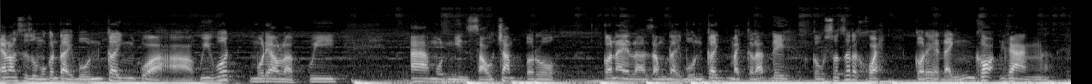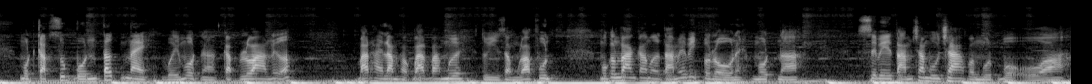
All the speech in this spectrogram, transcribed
Em đang sử dụng một con đẩy 4 kênh của WeWork, Model là QA 1600 Pro. Con này là dòng đẩy 4 kênh mạch Class D, Công suất rất là khỏe, Có thể đánh gọn gàng một cặp sub 4 tấc này với một à, cặp loa nữa. Bass 25 hoặc Bass 30 tùy dòng loa full. Một con vang KM8FX Pro này, Một à, CB800 Ultra và một bộ à,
